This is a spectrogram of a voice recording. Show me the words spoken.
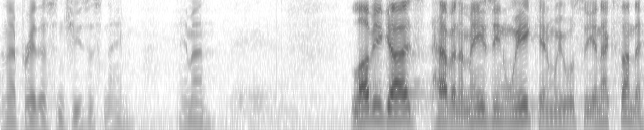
And I pray this in Jesus' name. Amen. Amen. Love you guys. Have an amazing week, and we will see you next Sunday.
